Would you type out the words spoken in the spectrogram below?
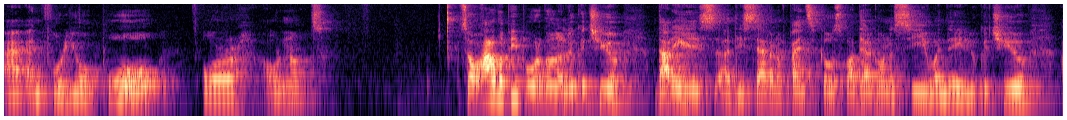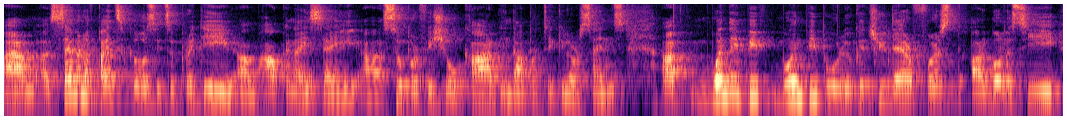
uh, and for your pull or or not? So how the people are going to look at you, that is uh, the Seven of Pentacles, what they're going to see when they look at you. Um, Seven of Pentacles, it's a pretty, um, how can I say, uh, superficial card in that particular sense. Uh, when they pe when people look at you, they first are going to see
